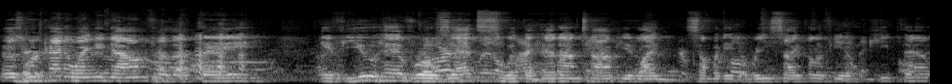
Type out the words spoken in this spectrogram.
As we're kind of winding down for the day, if you have rosettes with the head on top you'd like somebody to recycle if you don't keep them,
